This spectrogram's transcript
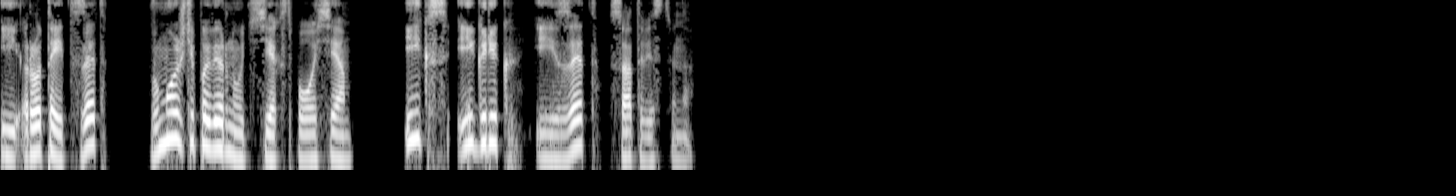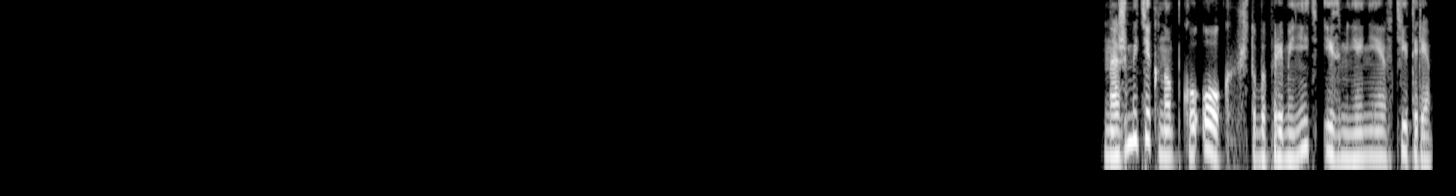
и Rotate Z вы можете повернуть текст по осям X, Y и Z соответственно. Нажмите кнопку ОК, чтобы применить изменения в титре.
